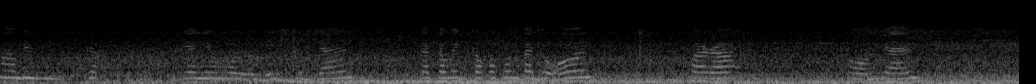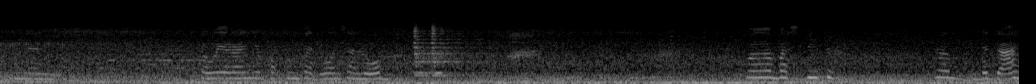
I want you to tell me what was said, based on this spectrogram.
Mabibigla. Yan yung Mall of Asia dyan. Tatawid ka papunta doon. Para, oh, yan. Tingnan niyo. Tawiran niyo papunta doon sa loob. Bus dito. Na dadaan.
